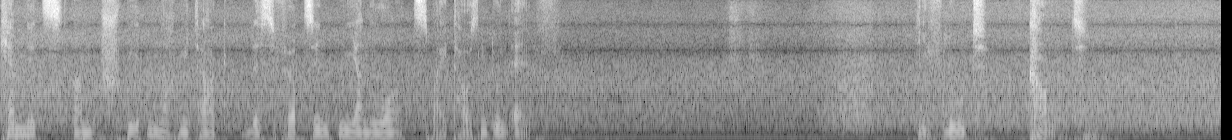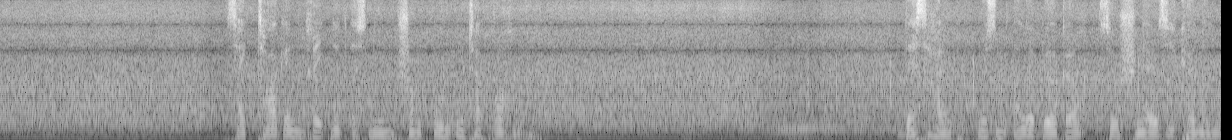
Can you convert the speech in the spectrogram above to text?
Chemnitz am späten Nachmittag des 14. Januar 2011 Die Flut kommt. Seit Tagen regnet es nun schon ununterbrochen. Deshalb müssen alle Bürger so schnell sie können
